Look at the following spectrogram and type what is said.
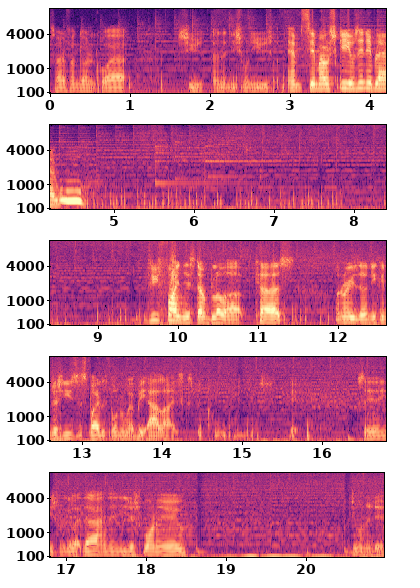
Sorry if I'm going quiet. Shoot, and then you just want to use mcMMO skills in it, blood. Woo! If you find this, don't blow it up, cause one reason you can just use the spider spawn and we'll be allies, You just want to go like that, and then you just want to. What do you want to do?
